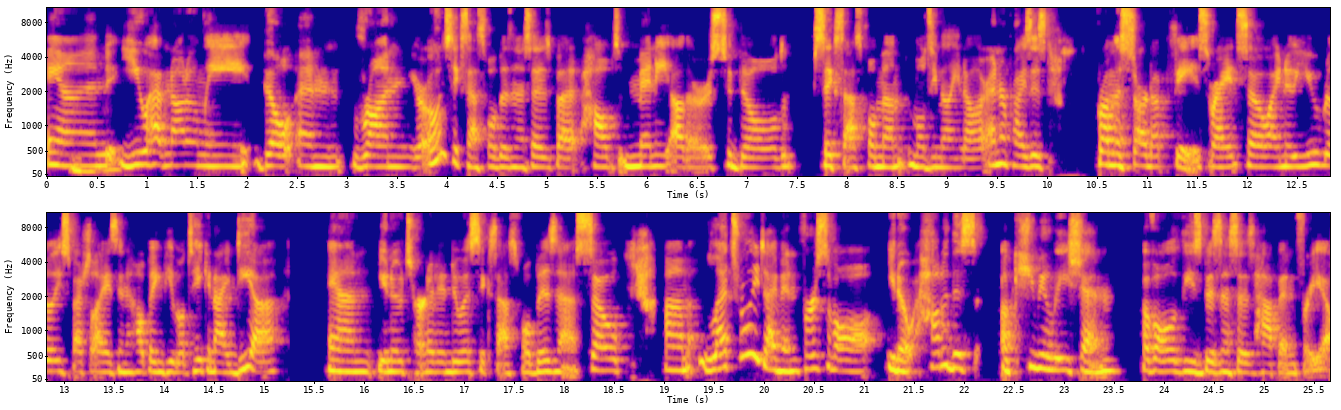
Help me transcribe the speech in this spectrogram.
and mm-hmm. you have not only built and run your own successful businesses, but helped many others to build successful multi million dollar enterprises from the startup phase, right? So I know you really specialize in helping people take an idea and you know turn it into a successful business. So um, let's really dive in. First of all you know how did this accumulation of all of these businesses happen for you?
